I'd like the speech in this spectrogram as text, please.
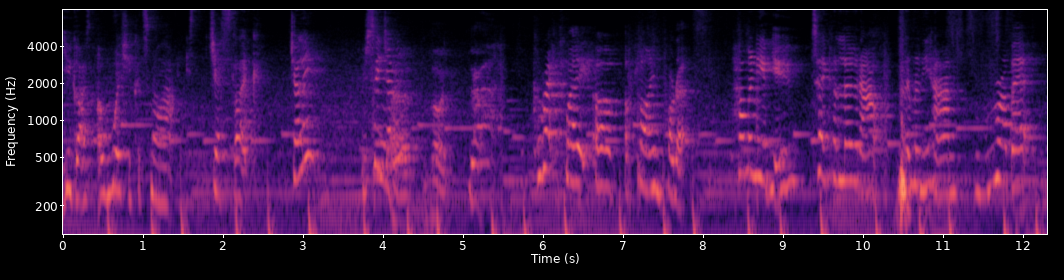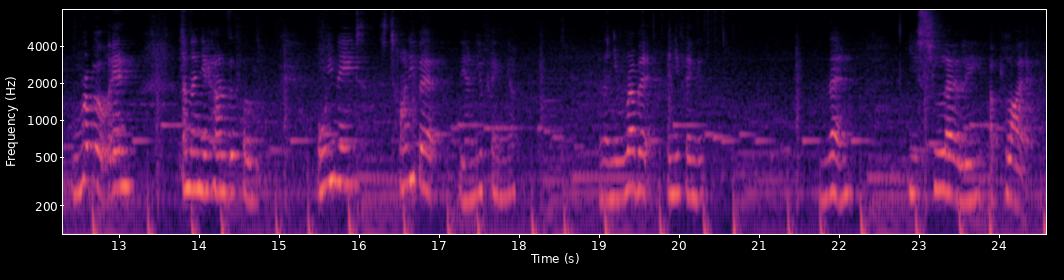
You guys, I wish you could smell that. It's just like jelly. Would you say jelly? Yeah, like, yeah. Correct way of applying products. How many of you take a load out, put them in your hand, rub it, rub it in, and then your hands are full. All you need is a tiny bit, the end of your finger, and then you rub it in your fingers. And then you slowly apply it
